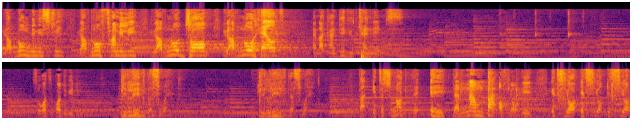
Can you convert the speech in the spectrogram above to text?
you have no ministry, you have no family, you have no job, you have no health, and I can give you 10 names. So, what, what do we do? Believe this word. Believe this word. That it is not the age, the number of your age. It's your, it's your, it's your,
